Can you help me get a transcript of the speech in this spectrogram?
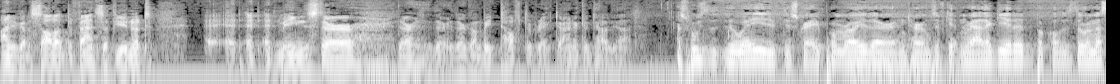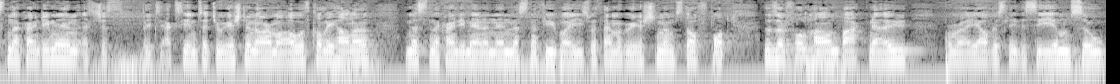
and you've got a solid defensive unit, it, it, it means they're, they're, they're, they're going to be tough to break down, I can tell you that. I suppose the, the, way you describe Pomeroy there in terms of getting relegated because they were missing the county men, it's just the exact same situation in Armagh with Cullyhanna missing the county men and then missing a few boys with emigration and stuff. But there's their full hand back now. Pomeroy obviously the same, so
